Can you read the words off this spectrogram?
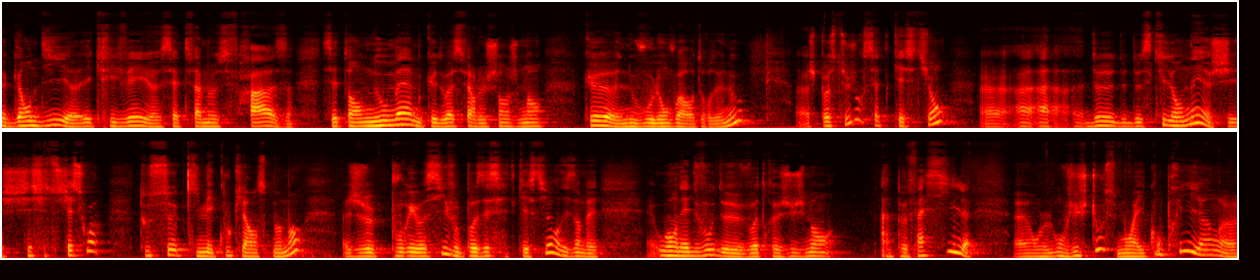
Gandhi euh, écrivait euh, cette fameuse phrase, c'est en nous-mêmes que doit se faire le changement que nous voulons voir autour de nous, euh, je pose toujours cette question de, ce qu'il en est chez, chez, soi. Tous ceux qui m'écoutent là en ce moment, je pourrais aussi vous poser cette question en disant, mais où en êtes-vous de votre jugement un peu facile? Euh, on, juge tous, moi y compris. Hein, euh,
